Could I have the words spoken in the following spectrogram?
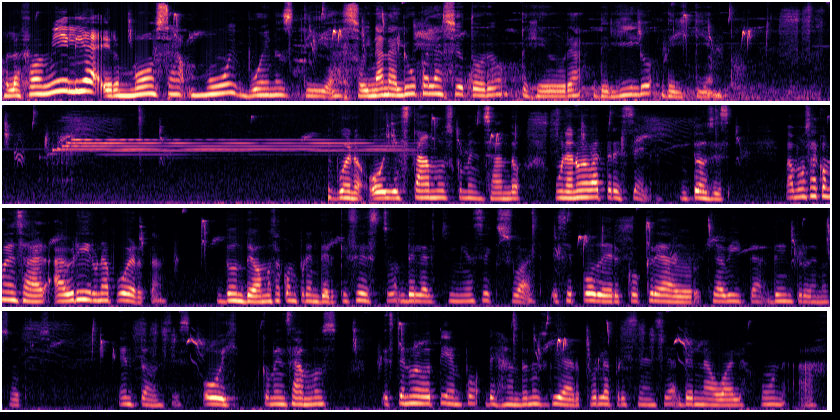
Hola familia hermosa, muy buenos días. Soy Nana Lu Palacio Toro, tejedora del hilo del tiempo. Bueno, hoy estamos comenzando una nueva trecena. Entonces, vamos a comenzar a abrir una puerta donde vamos a comprender qué es esto de la alquimia sexual, ese poder co-creador que habita dentro de nosotros. Entonces, hoy comenzamos este nuevo tiempo dejándonos guiar por la presencia del Nahual Hun Ah.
